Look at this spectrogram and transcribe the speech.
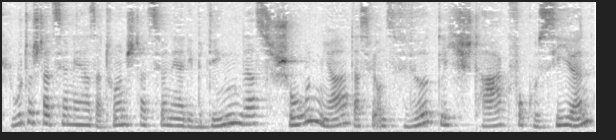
Pluto stationär, Saturn stationär, die bedingen das schon, ja, dass wir uns wirklich stark fokussieren.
